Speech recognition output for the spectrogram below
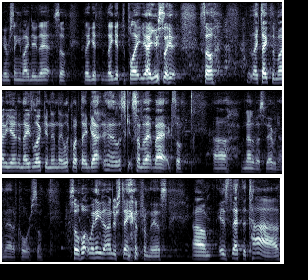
You ever seen anybody do that? So they get they get the plate. Yeah, you see it. So they take the money in and they look and then they look what they've got. Eh, let's get some of that back. So uh, none of us have ever done that, of course. So so what we need to understand from this um, is that the tithe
